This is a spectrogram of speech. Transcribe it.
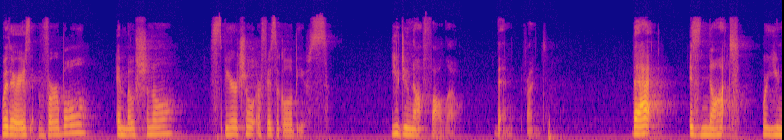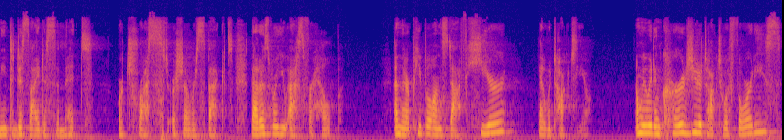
where there is verbal, emotional, spiritual, or physical abuse, you do not follow then, friend. That is not where you need to decide to submit or trust or show respect. That is where you ask for help. And there are people on staff here that would talk to you. And we would encourage you to talk to authorities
